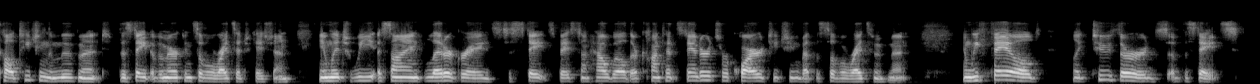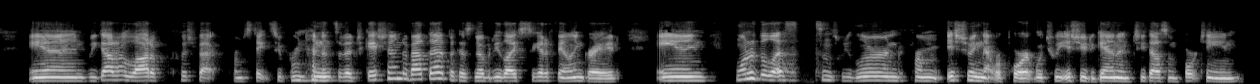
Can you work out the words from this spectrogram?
called Teaching the Movement The State of American Civil Rights Education, in which we assigned letter grades to states based on how well their content standards required teaching about the civil rights movement. And we failed like two thirds of the states. And we got a lot of pushback from state superintendents of education about that because nobody likes to get a failing grade. And one of the lessons we learned from issuing that report, which we issued again in 2014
